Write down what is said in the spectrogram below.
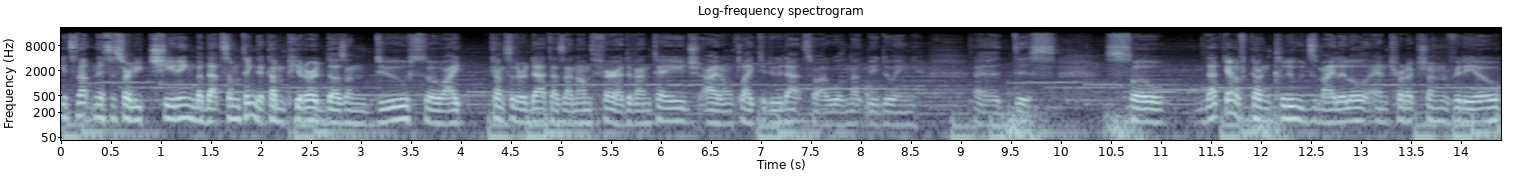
It's not necessarily cheating, but that's something the computer doesn't do, so I consider that as an unfair advantage. I don't like to do that, so I will not be doing uh, this. So that kind of concludes my little introduction video.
